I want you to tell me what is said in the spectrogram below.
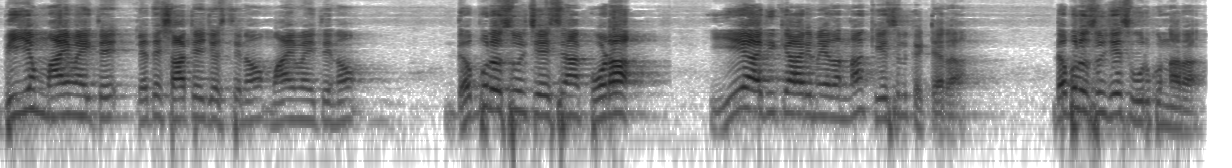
బియ్యం మాయమైతే లేదా షార్టేజ్ వస్తేనో మాయమైతేనో డబ్బులు వసూలు చేసినా కూడా ఏ అధికారి మీదన్నా కేసులు కట్టారా? డబ్బులు వసూలు చేసి ఊరుకున్నారా?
